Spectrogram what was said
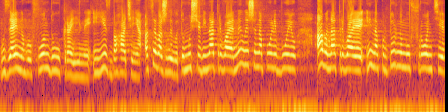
музейного фонду України і її збагачення. А це важливо, тому що війна триває не лише на полі бою, а вона триває і на культурному фронті,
